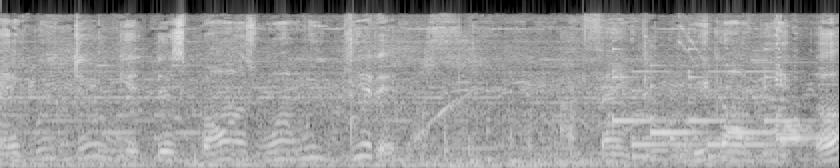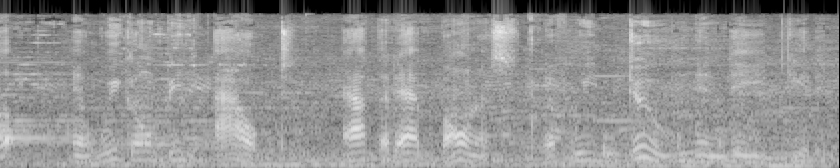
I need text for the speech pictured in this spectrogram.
If we do get this bonus when we get it, I think we're going to be up and we're going to be out after that bonus if we do indeed get it.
